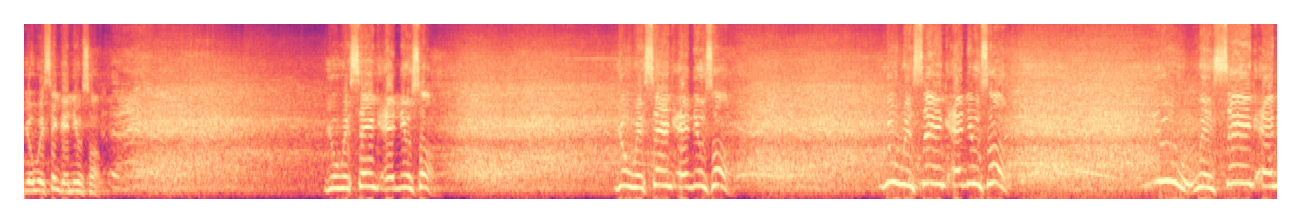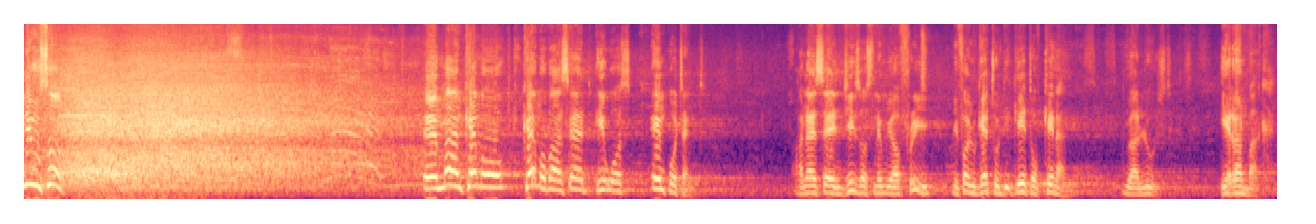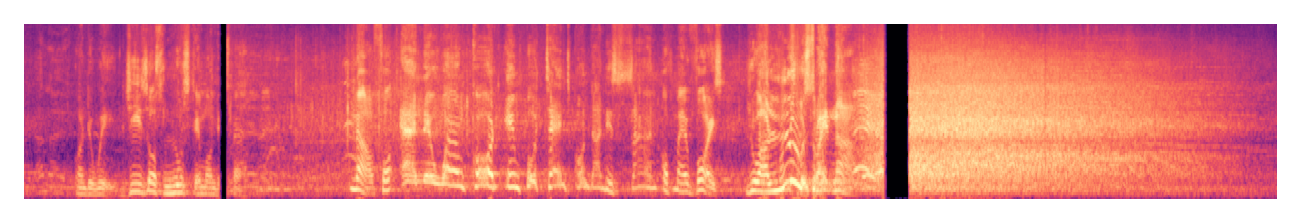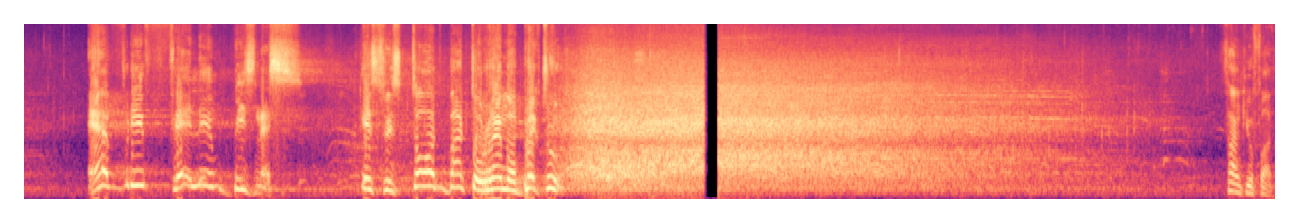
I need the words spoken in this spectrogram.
You will sing a new song. You will sing a new song. You will sing a new song. You will sing a new song. You will sing a new song. A man came over, came over and said he was impotent. And I said, In Jesus' name, you are free. Before you get to the gate of Canaan, you are loosed. He ran back on the way. Jesus loosed him on the spot. Now, for anyone called impotent under the sound of my voice, you are loosed right now. Every failing business is restored back to realm of breakthrough. Thank you, Father.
